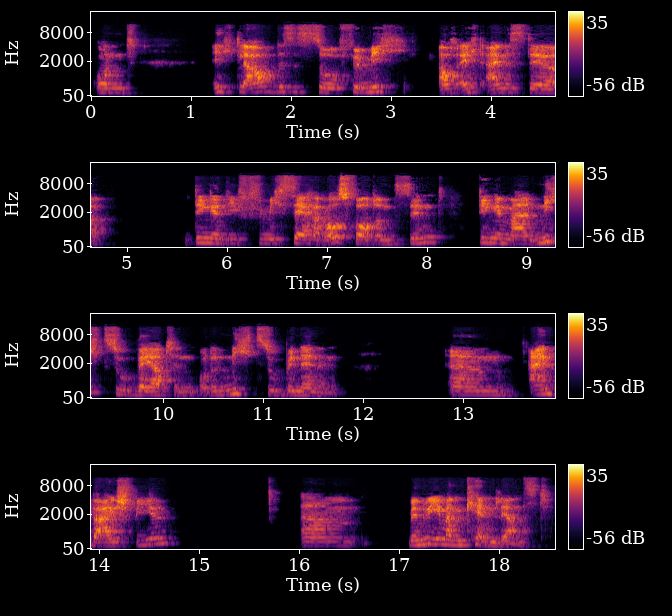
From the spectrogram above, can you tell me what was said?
Und ich glaube, das ist so für mich auch echt eines der Dinge, die für mich sehr herausfordernd sind, Dinge mal nicht zu werten oder nicht zu benennen. Ähm, ein Beispiel, ähm, wenn du jemanden kennenlernst,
